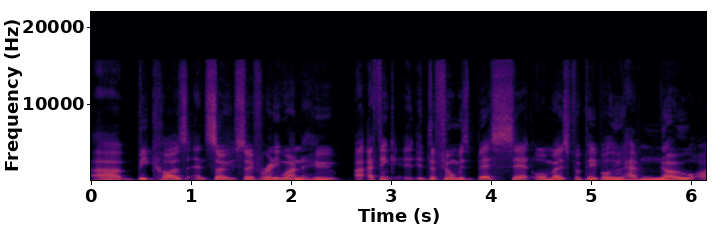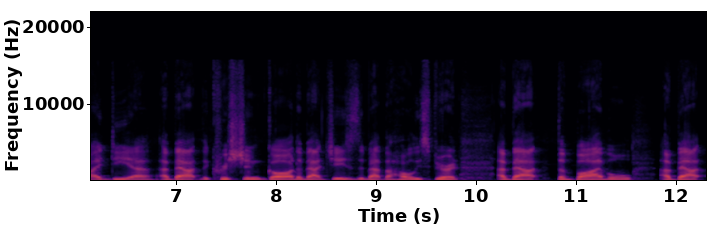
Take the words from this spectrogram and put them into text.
uh, because and so so for anyone who I I think it, the film is best set almost for people who have no idea about the Christian God, about Jesus, about the Holy Spirit, about the Bible, about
